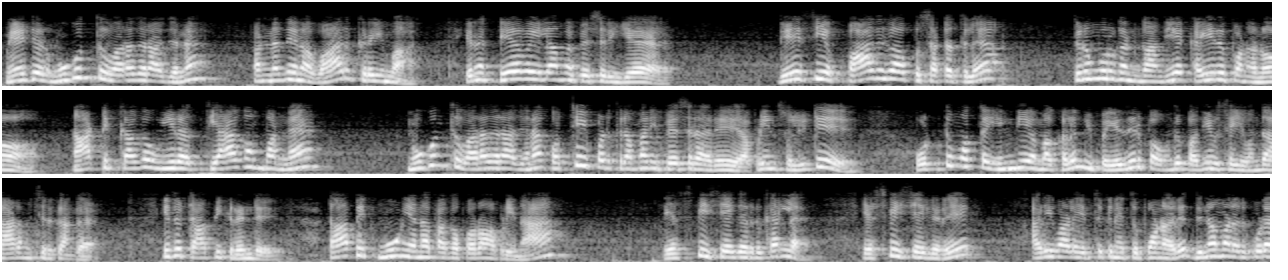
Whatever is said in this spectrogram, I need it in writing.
மேஜர் முகுந்த் வரதராஜனை பண்ணது என்ன? வார் கிரைமா. என்ன தேவையில்லாமல் பேசுறீங்க. தேசிய பாதுகாப்பு சட்டத்தில் திருமுருகன் காந்தியை கைது பண்ணணும். நாட்டுக்காக உயிரை தியாகம் பண்ண முகுந்த் வரதராஜனை கொச்சைப்படுத்துகிற மாதிரி பேசுகிறாரு அப்படின்னு சொல்லிட்டு ஒட்டுமொத்த இந்திய மக்களும் இப்போ எதிர்ப்பை வந்து பதிவு செய்ய வந்து ஆரம்பிச்சிருக்காங்க. இது டாபிக் ரெண்டு. டாபிக் மூணு என்ன பார்க்க போகிறோம் அப்படின்னா எஸ்பி சேகர் இருக்கார்ல? எஸ்பி சேகர் அறிவாலயத்துக்கு நேற்று போனார். தினமலர் கூட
